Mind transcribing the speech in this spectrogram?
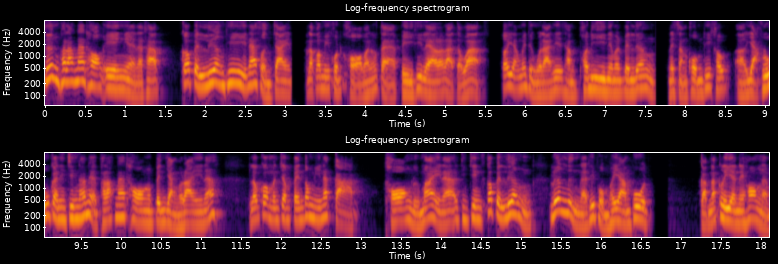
ซึ่งพระลักษณ์หน้าทองเองเนี่ยนะครับก็เป็นเรื่องที่น่าสนใจ แล้วก็มีคนขอมาตั้งแต่ปีที่แล้วแล้วล่ะแต่ว่าก็ยังไม่ถึงเวลาที่จะทำพอดีเนี่ยมันเป็นเรื่องในสังคมที่เขาอยากรู้กันจริงๆแล้วเนี่ยพระลักษณ์หน้าทองมันเป็นอย่างไรนะแล้วก็มันจำเป็นต้องมีหน้ากากทองหรือไม่นะจริง ๆ ก็เป็นเรื่องเรื่องหนึ่งนะที่ผมพยายามพูดกับนักเรียนในห้องน่ะ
